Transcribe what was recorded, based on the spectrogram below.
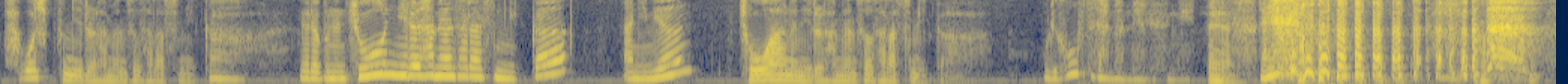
하고 싶은 일을 하면서 살았습니까? 아. 여러분은 좋은 일을 하며 살았습니까? 아니면 좋아하는 일을 하면서 살았습니까? 우리 호흡도 잘 맞네요, 교수님. 네.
